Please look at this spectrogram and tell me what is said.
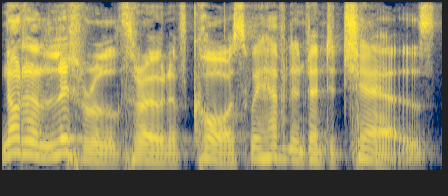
Not a literal throne, of course, we haven't invented chairs.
